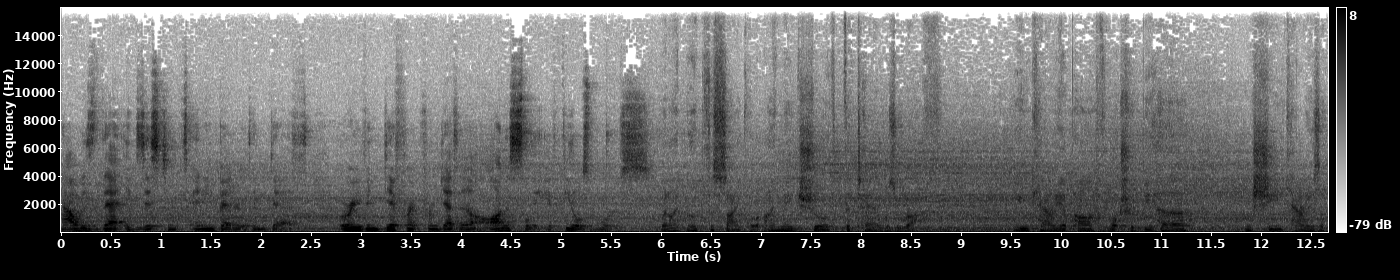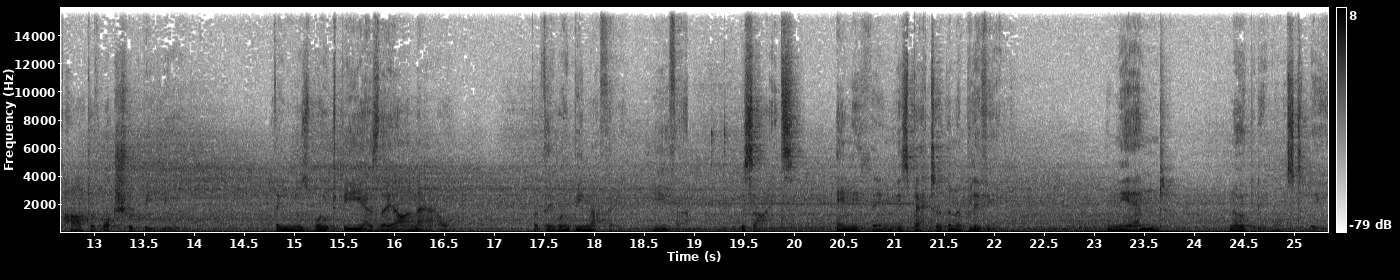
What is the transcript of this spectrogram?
how is that existence any better than death? Or even different from death at all? Honestly, it feels worse. When I broke the cycle, I made sure that the tear was rough. You carry a part of what should be her, and she carries a part of what should be you. Things won't be as they are now, but they won't be nothing either. Besides, anything is better than oblivion. In the end, nobody wants to leave.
